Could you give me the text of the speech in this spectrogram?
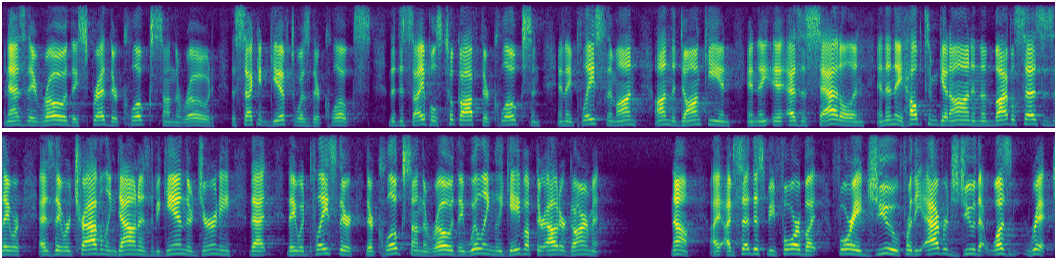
And as they rode, they spread their cloaks on the road. The second gift was their cloaks. The disciples took off their cloaks and, and they placed them on, on the donkey and, and they, as a saddle, and, and then they helped him get on. And the Bible says as they were, as they were traveling down, as they began their journey, that they would place their, their cloaks on the road. They willingly gave up their outer garment. Now, I, I've said this before, but for a Jew, for the average Jew that wasn't rich,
